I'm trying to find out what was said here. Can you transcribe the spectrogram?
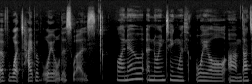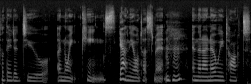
of what type of oil this was Well, I know anointing with oil, um, that's what they did to anoint kings Yeah. in the Old Testament. And then I know we talked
